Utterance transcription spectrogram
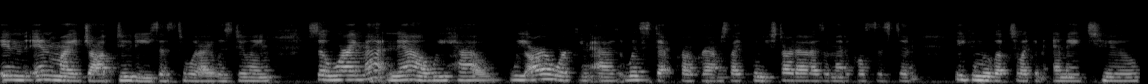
in in my job duties as to what I was doing. So where I'm at now, we have we are working as with step programs. Like when you start out as a medical assistant, you can move up to like an MA2,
